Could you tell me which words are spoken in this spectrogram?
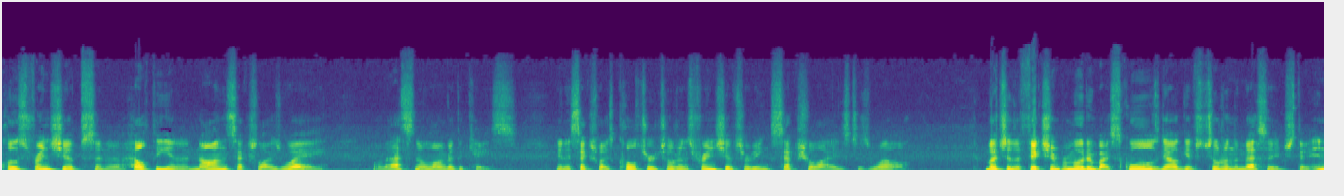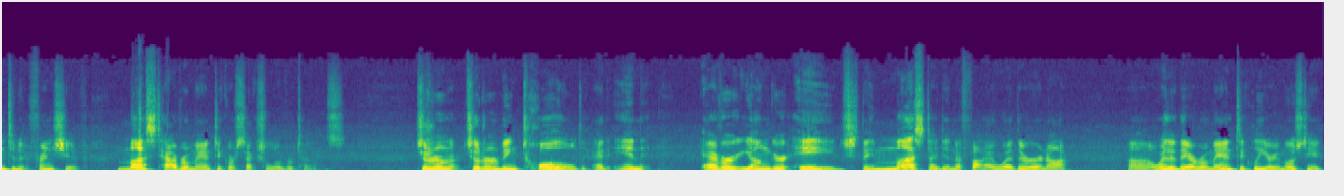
close friendships in a healthy and a non-sexualized way. Well, that's no longer the case. In a sexualized culture, children's friendships are being sexualized as well. Much of the fiction promoted by schools now gives children the message that intimate friendship must have romantic or sexual overtones. Children, children are being told at an ever younger age they must identify whether or not uh, whether they are romantically or emotionally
